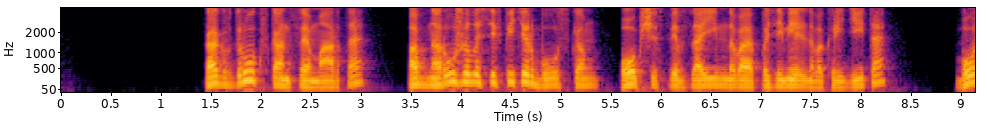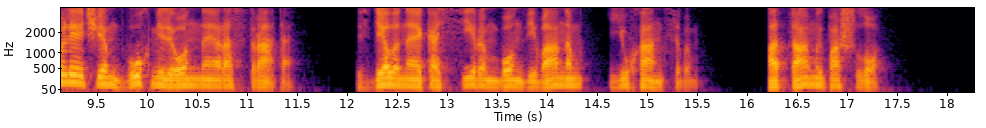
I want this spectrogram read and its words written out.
Как вдруг в конце марта обнаружилось и в Петербургском обществе взаимного поземельного кредита более чем двухмиллионная растрата, сделанная кассиром Бон-Виваном Юханцевым. а там и пошло.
